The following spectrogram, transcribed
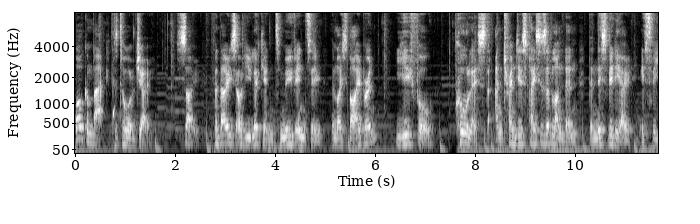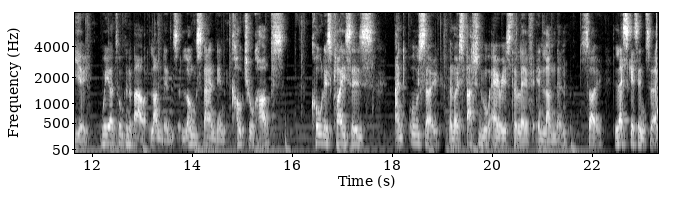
Welcome back to Tour of Joe. So, for those of you looking to move into the most vibrant, youthful, coolest and trendiest places of London, then this video is for you. We are talking about London's long-standing cultural hubs, coolest places, and also the most fashionable areas to live in London. So let's get into it.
